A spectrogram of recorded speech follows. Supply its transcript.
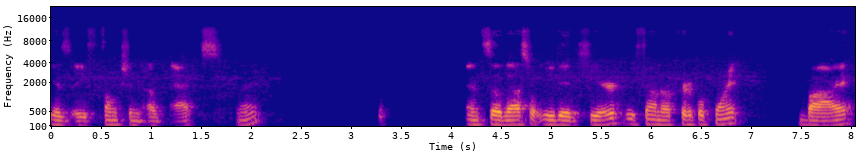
is a function of x, right? And so that's what we did here. We found our critical point by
